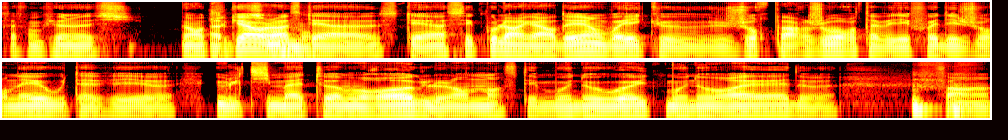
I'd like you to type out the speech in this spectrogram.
Ça fonctionne aussi. Mais en tout cas, voilà, c'était euh, c'était assez cool à regarder. On voyait que jour par jour, t'avais des fois des journées où t'avais euh, Ultimatum Rogue, le lendemain c'était Mono White, Mono Red. euh, Enfin,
